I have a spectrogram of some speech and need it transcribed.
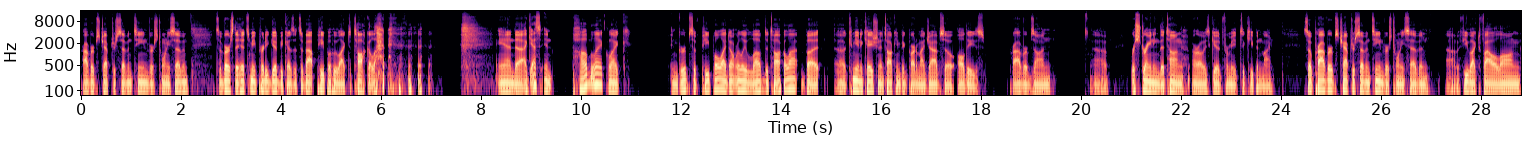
Proverbs chapter 17, verse 27. It's a verse that hits me pretty good because it's about people who like to talk a lot. and uh, I guess in public, like in groups of people, I don't really love to talk a lot, but uh, communication and talking big part of my job. So all these proverbs on uh, restraining the tongue are always good for me to keep in mind. So Proverbs chapter 17, verse 27. Um, if you like to follow along,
